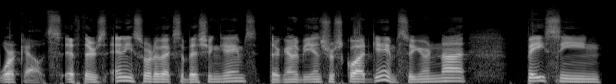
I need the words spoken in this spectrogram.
workouts. If there's any sort of exhibition games, they're going to be intra squad games. So you're not facing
